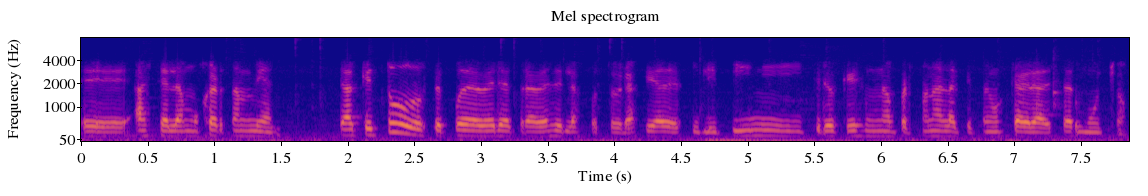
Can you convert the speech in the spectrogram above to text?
eh, hacia la mujer también. O sea que todo se puede ver a través de la fotografía de Filippini y creo que es una persona a la que tenemos que agradecer mucho.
